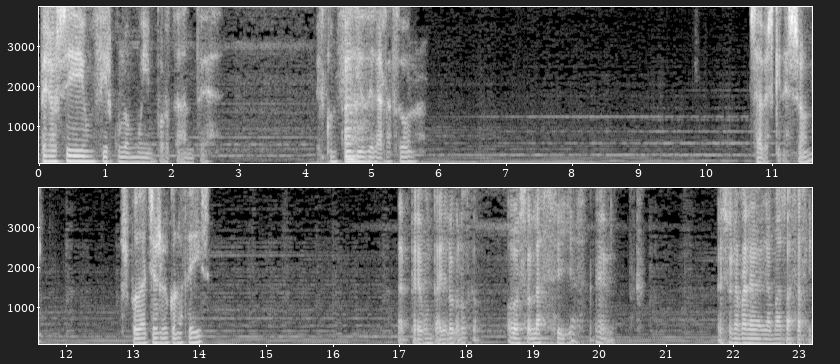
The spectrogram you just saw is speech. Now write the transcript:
Pero sí un círculo muy importante. El concilio Ah. de la razón. ¿Sabes quiénes son? ¿Los podachos lo conocéis? La pregunta, ¿yo lo conozco? ¿O son las sillas? Eh, Es una manera de llamarlas así.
